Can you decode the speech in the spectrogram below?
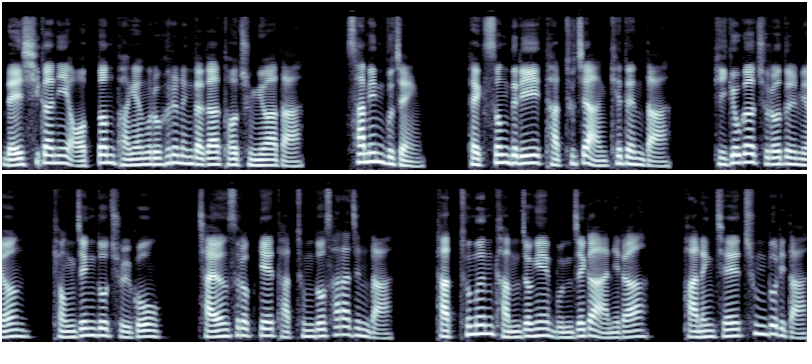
내 시간이 어떤 방향으로 흐르는가가 더 중요하다. 3인 부쟁. 백성들이 다투지 않게 된다. 비교가 줄어들면 경쟁도 줄고 자연스럽게 다툼도 사라진다. 다툼은 감정의 문제가 아니라 반응체의 충돌이다.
